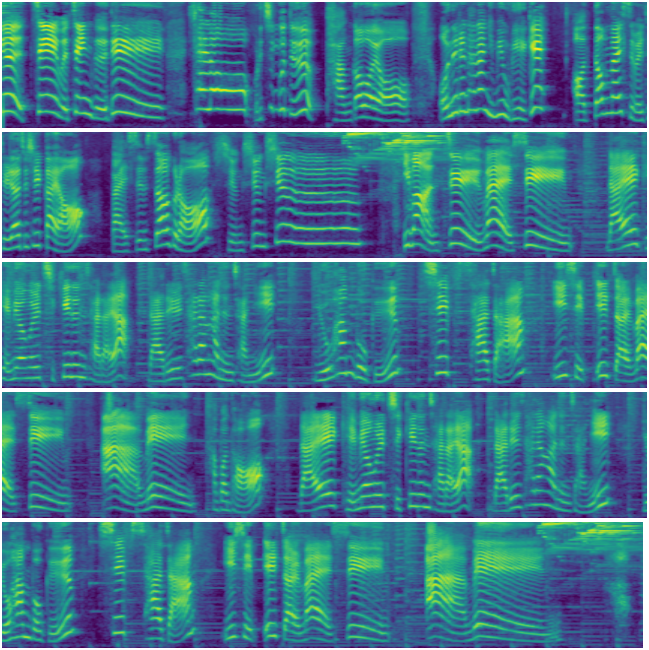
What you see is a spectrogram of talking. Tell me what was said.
유치부 친구들. 샬롬! 우리 친구들 반가워요. 오늘은 하나님이 우리에게 어떤 말씀을 들려주실까요? 말씀 속으로 슝슝슝! 이번 주 말씀 나의 계명을 지키는 자라야 나를 사랑하는 자니 요한복음 14장 21절 말씀. 아멘. 한 번 더 나의 계명을 지키는 자라야 나를 사랑하는 자니 요한복음 14장 21절 말씀 아멘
